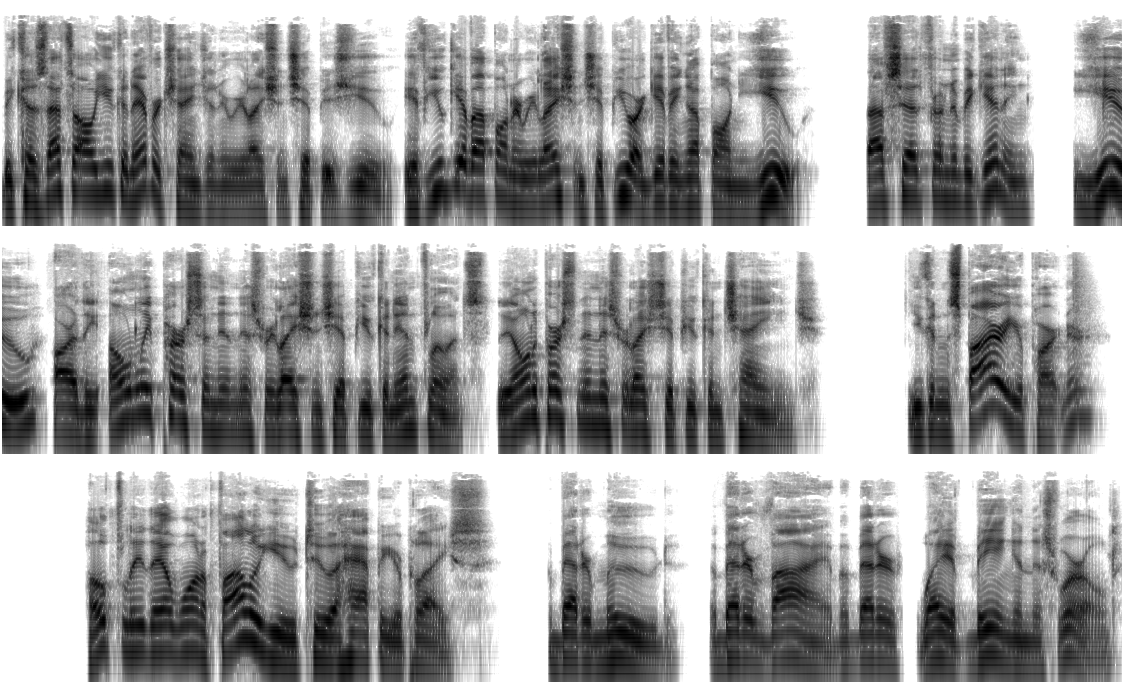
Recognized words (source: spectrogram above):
because that's all you can ever change in a relationship is you. If you give up on a relationship, you are giving up on you. I've said from the beginning, you are the only person in this relationship you can influence, the only person in this relationship you can change. You can inspire your partner. Hopefully, they'll want to follow you to a happier place, a better mood, a better vibe, a better way of being in this world.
